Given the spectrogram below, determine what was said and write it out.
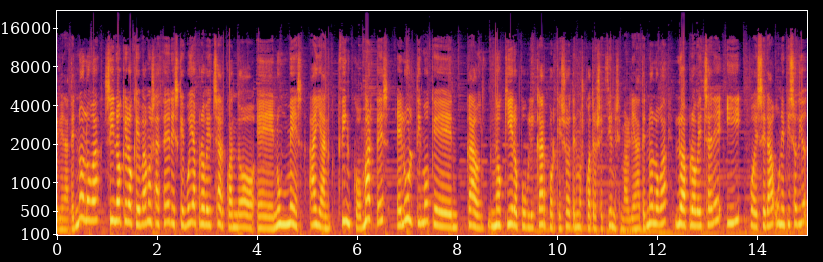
Marvelina Tecnóloga, sino que lo que vamos a hacer es que voy a aprovechar cuando en un mes hayan cinco martes, el último que claro no quiero publicar porque solo tenemos cuatro secciones en Marvelina Tecnóloga, lo aprovecharé y pues será un episodio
